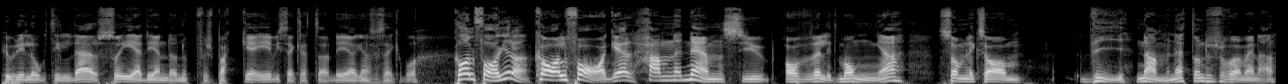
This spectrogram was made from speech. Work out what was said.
hur det låg till där så är det ändå en uppförsbacke i vissa kretsar, det är jag ganska säker på. Karl Fager då? Karl Fager, han nämns ju av väldigt många som liksom the namnet om du förstår vad jag menar.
